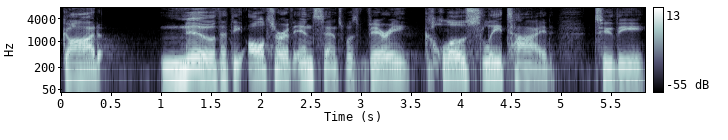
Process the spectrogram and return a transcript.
God knew that the altar of incense was very closely tied to the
